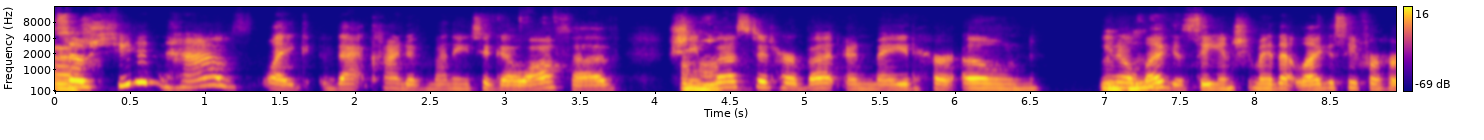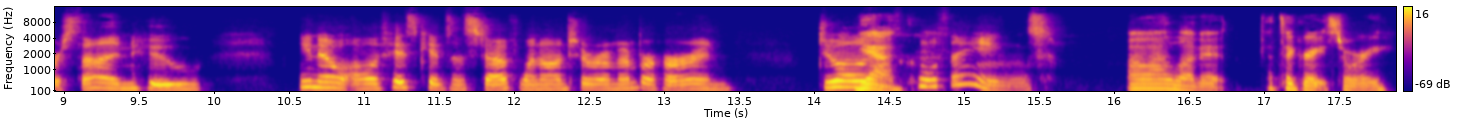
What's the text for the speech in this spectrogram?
So she didn't have like that kind of money to go off of she Uh-huh. busted her butt and made her own you know Mhm. legacy and she made that legacy for her son who you know all of his kids and stuff went on to remember her and do all Yeah. these cool things Oh, I love it. That's a great story.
